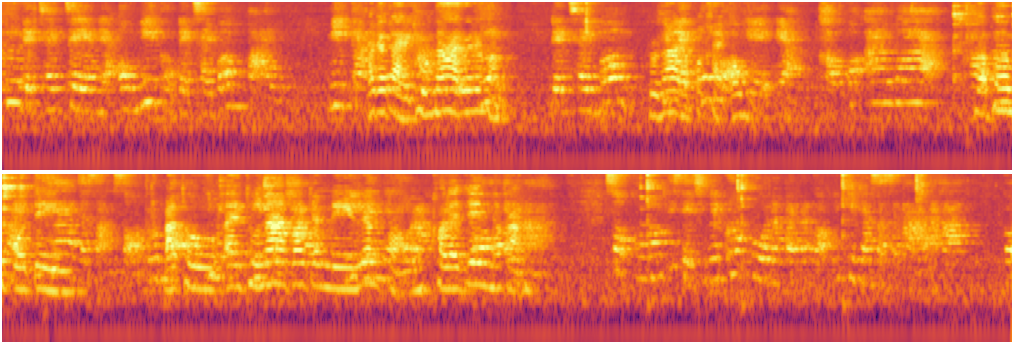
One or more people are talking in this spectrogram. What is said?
คือเด็กชายเจมส์เนี่ยเอามีดของเด็กชายเบิ้มไป มีการเขาจะใส่ทูน่าด้วยนะคะเด็กชายเบิ้มทูน่าแล้วก็ไข่ต้มที่เป็นผู้ก่อเหตุเนี่ยเขาก็อ้างว่าเพื่อเพิ่มโปรตีนแค่จะสั่งสอนรุ่นปลาทูน้งไอทูน่าก็จะมีเรื่องของคอลลาเจนนะคะ ศพของน้องที่เสียชีวิตครอบครัวนำไปประกอบพิธีทางศาสนานะคะก็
